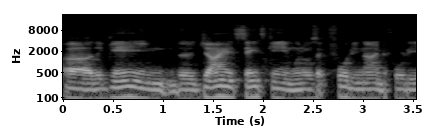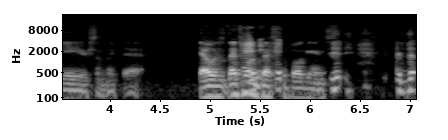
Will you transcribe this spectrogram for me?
uh, the game, the Giants Saints game when it was like 49 to 48 or something like that. That was that's one of the best football games. The,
